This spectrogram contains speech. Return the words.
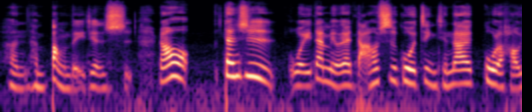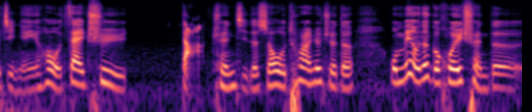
很很棒的一件事，然后但是我一旦没有在打，然后事过境迁，大概过了好几年以后，我再去。打拳击的时候，我突然就觉得我没有那个挥拳的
